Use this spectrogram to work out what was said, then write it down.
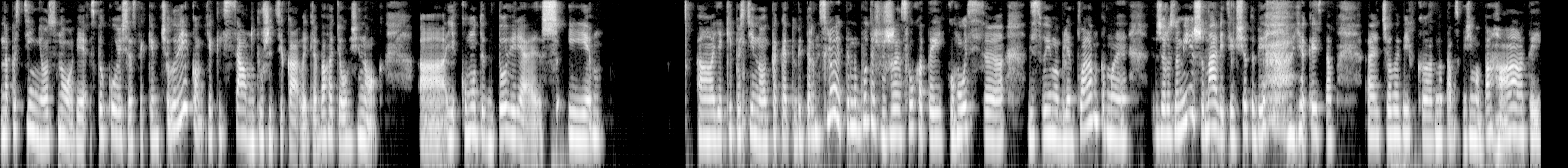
на постійній основі спілкуєшся з таким чоловіком, який сам дуже цікавий для багатьох жінок, а, кому ти довіряєш, і який постійно таке тобі транслює, ти не будеш вже слухати когось е, зі своїми блін, планками. Ти вже розумієш, що навіть якщо тобі якийсь там е, чоловік, ну там, скажімо, багатий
